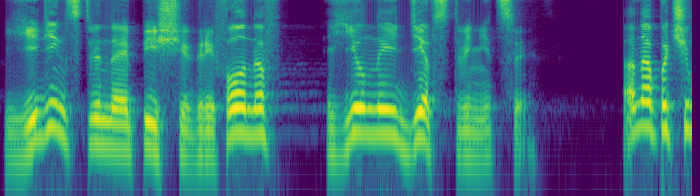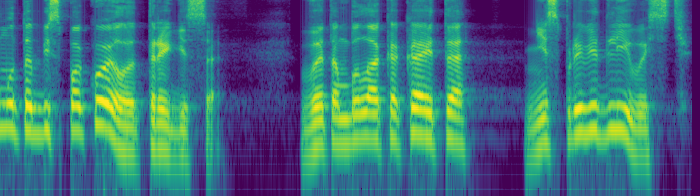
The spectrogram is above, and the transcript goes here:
«Единственная пища грифонов — юные девственницы». Она почему-то беспокоила Трегиса. В этом была какая-то несправедливость.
